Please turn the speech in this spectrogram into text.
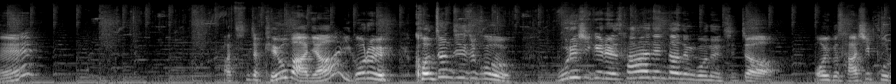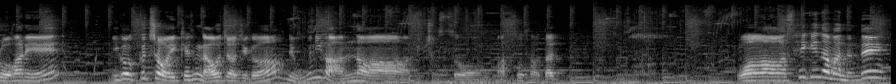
에? 아, 진짜 개오바 아니야? 이거를 건전지 주고 모래시계를 사야 된다는 거는 진짜. 어, 이거 40% 할인? 이거 그쵸? 계속 나오죠, 지금? 근데 운이가 안 나와. 미쳤어. 맙소사. 나 와, 3개 남았는데?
